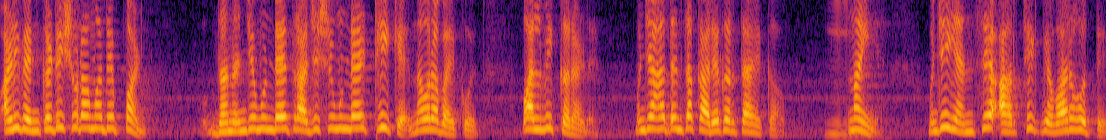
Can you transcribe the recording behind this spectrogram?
आणि व्यंकटेश्वरामध्ये पण धनंजय मुंडे आहेत राजश्री मुंडे आहेत ठीक आहे नवरा बायको आहेत. वाल्मिक कराड. आहे म्हणजे हा त्यांचा कार्यकर्ता आहे का? नाही आहे म्हणजे यांचे आर्थिक व्यवहार होते.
